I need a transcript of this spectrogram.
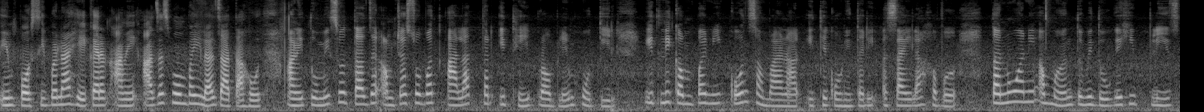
इम्पॉसिबल आहे कारण आम्ही आजच मुंबईला जात आहोत. आणि तुम्हीसुद्धा जर आमच्यासोबत आलात तर इथे प्रॉब्लेम होतील. इथली कंपनी कोण सांभाळणार? इथे कोणीतरी असायला हवं. तनू आणि अमन तुम्ही दोघेही प्लीज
